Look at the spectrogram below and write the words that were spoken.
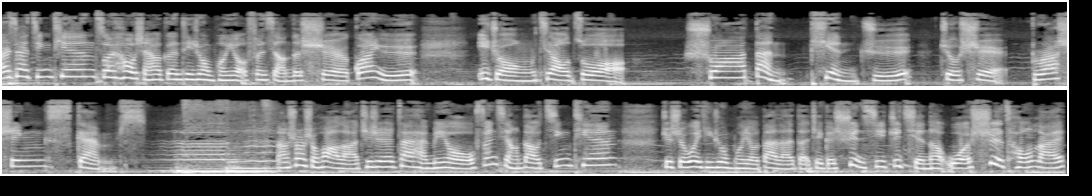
而在今天最后，想要跟听众朋友分享的是关于一种叫做刷蛋骗局，就是 brushing scams。那说实话了，其实，在还没有分享到今天，就是为听众朋友带来的这个讯息之前呢，我是从来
